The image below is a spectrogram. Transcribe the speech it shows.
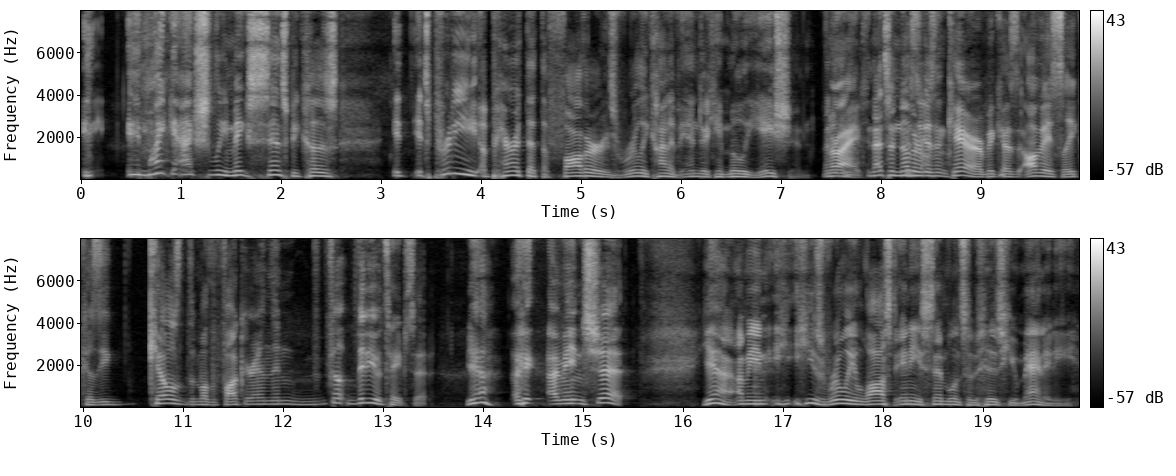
it, it might actually make sense because it, it's pretty apparent that the father is really kind of into humiliation. And- Right. And that's 'Cause another. He doesn't care because obviously because he kills the motherfucker and then videotapes it. yeah. I mean, shit. Yeah. I mean, he, he's really lost any semblance of his humanity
